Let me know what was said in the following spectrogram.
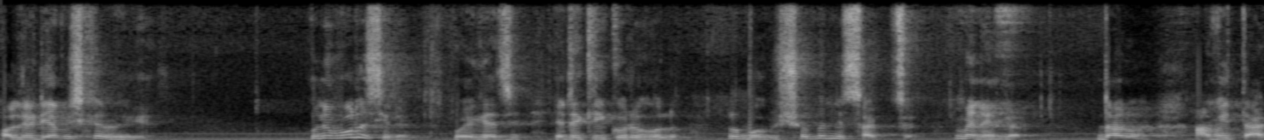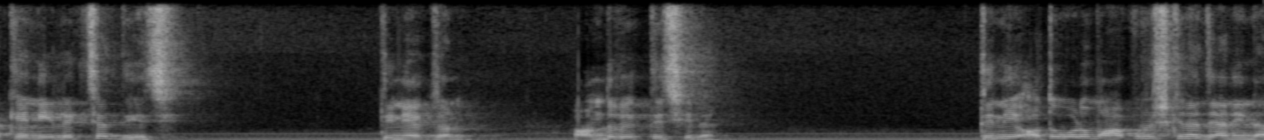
অলরেডি আবিষ্কার হয়ে গেছে। উনি বলেছিলেন, হয়ে গেছে, এটা কি করে হলো? ভবিষ্যতে নিয়ে সাকসেস মেনে নিলাম। দারুণ, আমি তাকে নিয়ে লেকচার দিয়েছি। তিনি একজন অন্ধ ব্যক্তি ছিলেন। তিনি অত বড় মহাপুরুষ কিনা জানি না,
